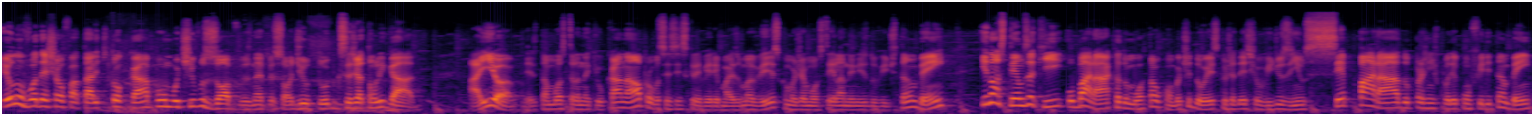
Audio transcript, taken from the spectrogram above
Eu não vou deixar o Fatality tocar por motivos óbvios, né, pessoal, de YouTube, que vocês já estão ligados. Aí, ó, ele tá mostrando aqui o canal para vocês se inscreverem mais uma vez, como eu já mostrei lá no início do vídeo também. E nós temos aqui o Baraka do Mortal Kombat 2, que eu já deixei o videozinho separado pra gente poder conferir também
